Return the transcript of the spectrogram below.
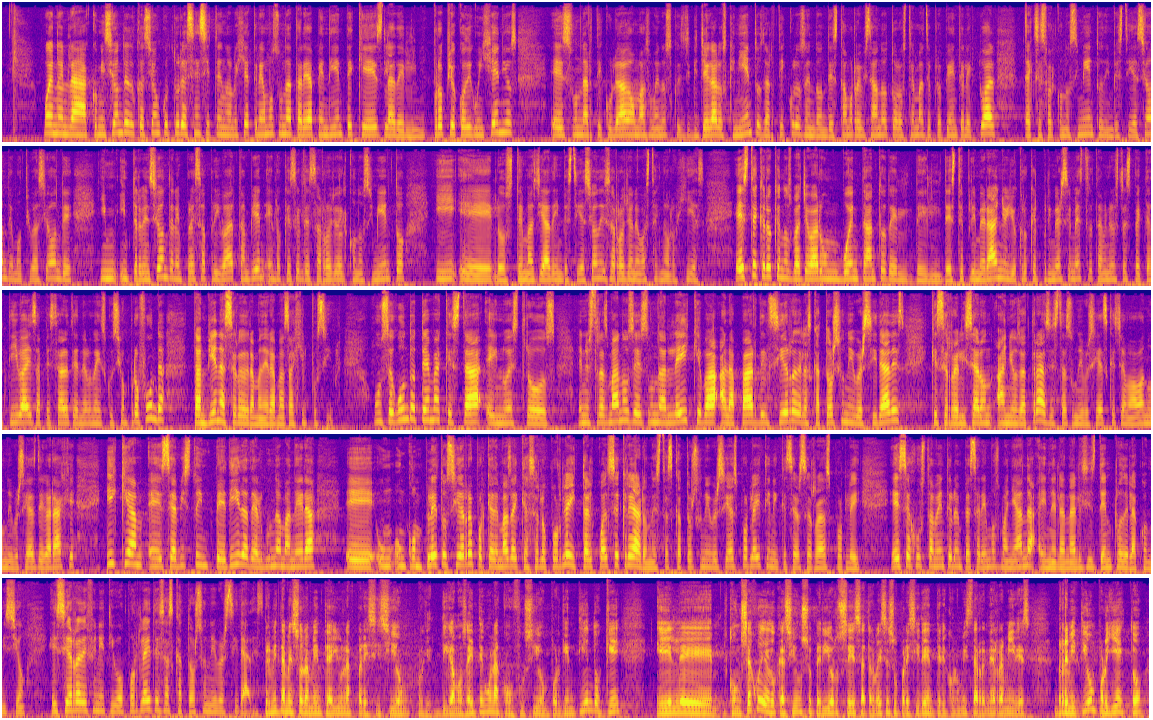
Bueno, en la Comisión de Educación, Cultura, Ciencia y Tecnología tenemos una tarea pendiente que es la del propio Código Ingenios. Es un articulado más o menos que llega a los 500 artículos en donde estamos revisando todos los temas de propiedad intelectual, de acceso al conocimiento, de investigación, de motivación, de intervención de la empresa privada también en lo que es el desarrollo del conocimiento y eh, los temas ya de investigación y desarrollo de nuevas tecnologías. Este creo que nos va a llevar un buen tanto de este primer año. Yo creo que el primer semestre también nuestra expectativa es, a pesar de tener una discusión profunda, también hacerlo de la manera más ágil posible. Un segundo tema que está en, nuestros, en nuestras manos es una ley que va a la par del cierre de las 14 universidades que se realizaron años atrás, estas universidades que se llamaban universidades de garaje y que eh, se ha visto impedida de alguna manera eh, un, un, completo cierre porque además hay que hacerlo por ley, tal cual se crearon estas 14 universidades por ley, tienen que ser cerradas por ley. Ese justamente lo empezaremos mañana en el análisis dentro de la comisión, el cierre definitivo por ley de esas 14 universidades Permítame solamente, hay una precisión, porque digamos, ahí tengo una confusión, porque entiendo que el eh, Consejo de Educación Superior CES, a través de su presidente, el economista René Ramírez, remitió un proyecto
